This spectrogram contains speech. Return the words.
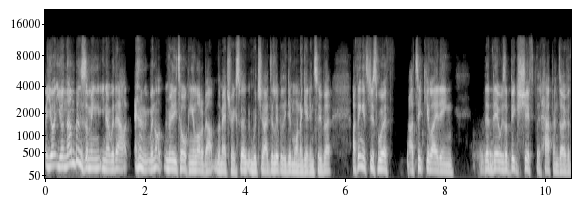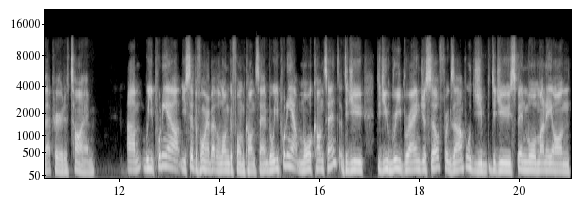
your, your numbers, I mean, you know, without, we're not really talking a lot about the metrics, which I deliberately didn't want to get into, but I think it's just worth articulating that there was a big shift that happened over that period of time. Um, were you putting out? You said beforehand about the longer form content, but were you putting out more content? Did you did you rebrand yourself, for example? Did you did you spend more money on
